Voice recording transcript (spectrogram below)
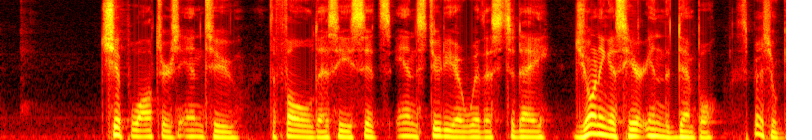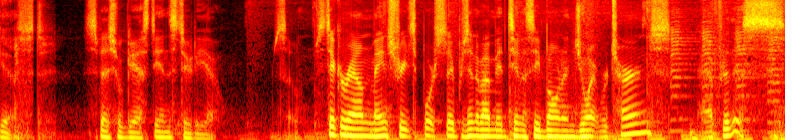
Chip Walters into the fold as he sits in studio with us today, joining us here in the Dimple. Special guest. Special guest in studio. So stick around. Main Street Sports Today, presented by Mid Tennessee Bone and Joint, returns after this.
